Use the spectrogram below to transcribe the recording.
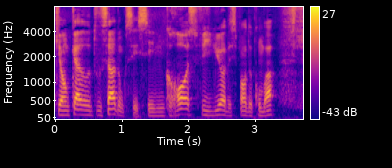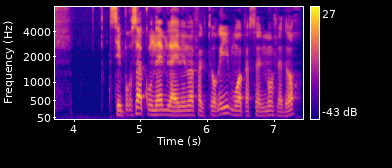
qui encadre tout ça. Donc c'est une grosse figure des sports de combat. C'est pour ça qu'on aime la MMA Factory. Moi personnellement, je l'adore.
